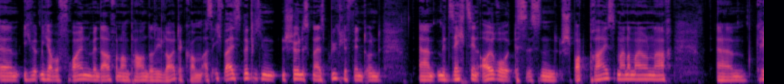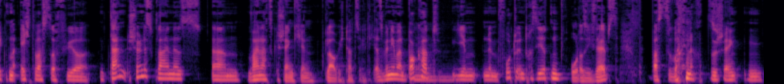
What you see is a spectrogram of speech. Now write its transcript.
Ähm, ich würde mich aber freuen, wenn davon noch ein paar unter die Leute kommen. Also ich weiß wirklich ein, ein schönes kleines Büchle finde und ähm, mit 16 Euro, das ist ein Spottpreis meiner Meinung nach, ähm, kriegt man echt was dafür. Ein klein, schönes kleines ähm, Weihnachtsgeschenkchen, glaube ich tatsächlich. Also wenn jemand Bock hat, mhm. jemandem Fotointeressierten oder sich selbst was zu Weihnachten zu schenken,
